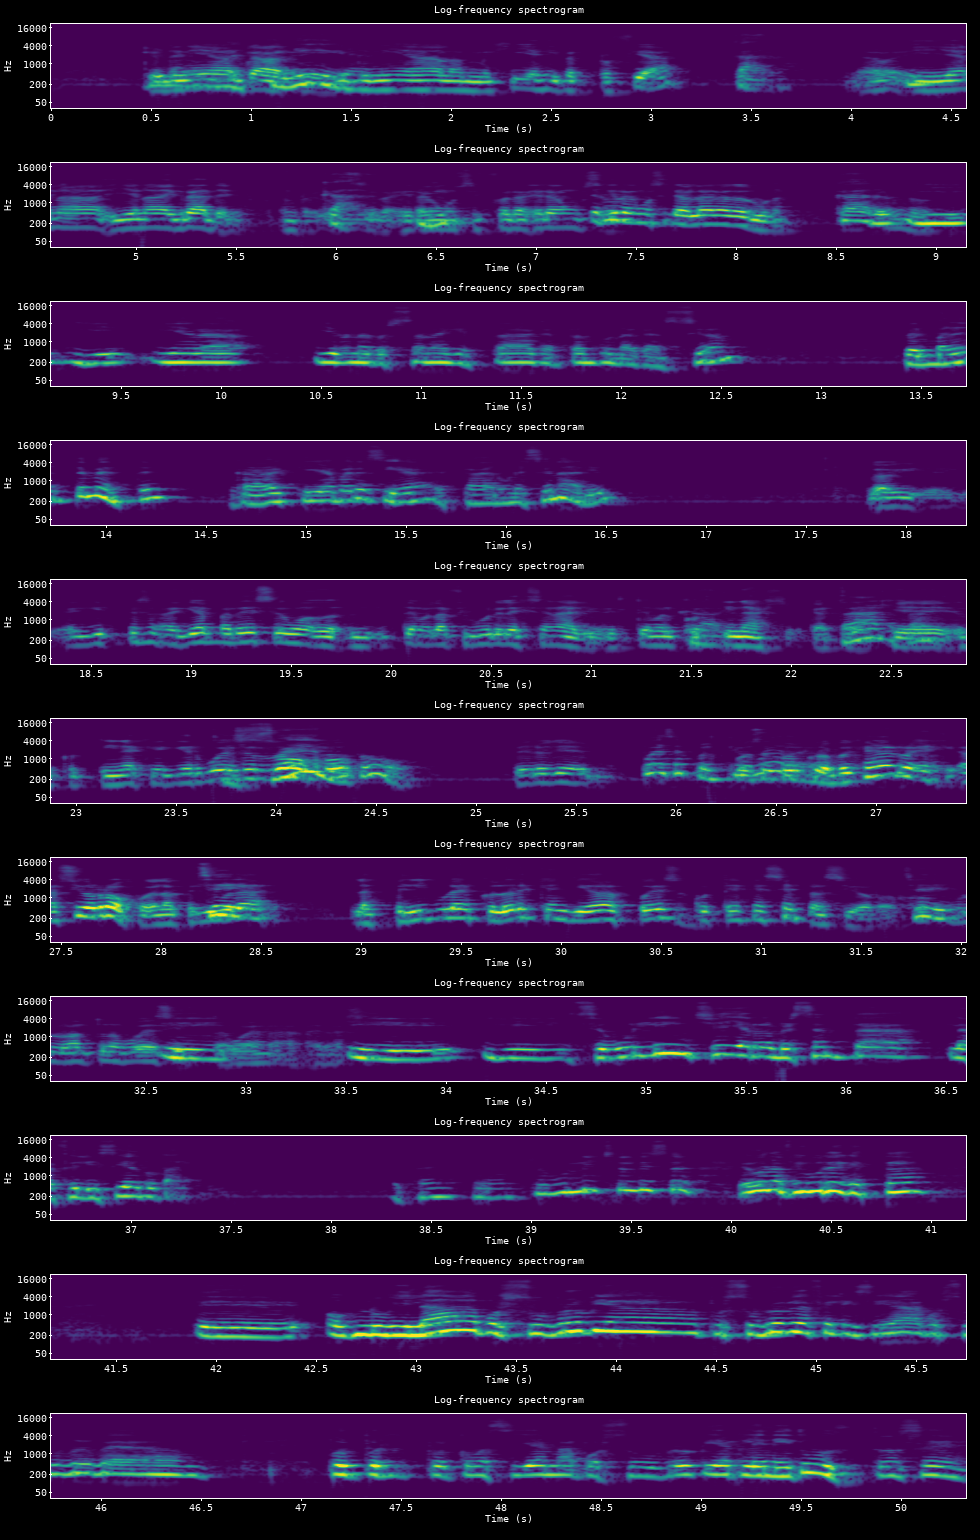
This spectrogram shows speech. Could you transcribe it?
que llena tenía, claro, y tenía las mejillas hipertrofiadas claro ¿ya? y llena, llena de cráteres. En realidad. Claro. Era, era como Y- si fuera, era sí, era- era como si te hablara la luna. Claro, No. y, y, y era, y era una persona que estaba cantando una canción permanentemente, cada vez que ella aparecía, estaba en un escenario. Claro, aquí, empieza- aquí aparece bueno, el tema de la figura del escenario, el tema del Claro. cortinaje. Claro, que el cortinaje que puede ser suelo, rojo, todo. pero que Puede ser cualquier color. Pero en general ha sido rojo. En las películas, las películas de colores que han llegado después, esos cortinajes siempre han sido rojos. Sí. Por lo tanto, uno puede decir, Y- esta. Y, y según Lynch, ella representa la felicidad total. ¿Cachai? Según, según Lynch, él dice, es una figura que está eh, obnubilada por su propia por su propia felicidad, por su propia por, por, por cómo se llama, por su propia plenitud. Entonces,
